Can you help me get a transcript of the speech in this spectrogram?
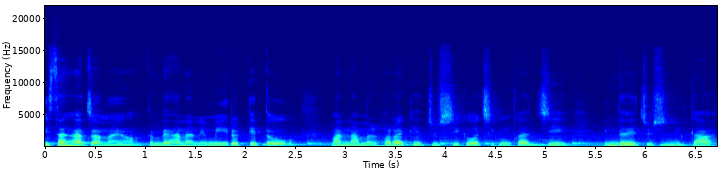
이상하잖아요. 근데 하나님이 이렇게 또 만남을 허락해 주시고 지금까지 인도해 주시니까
